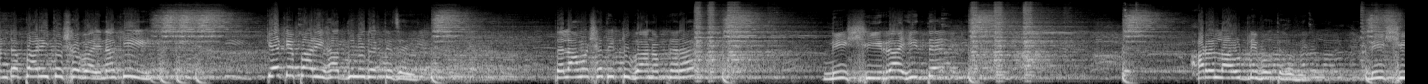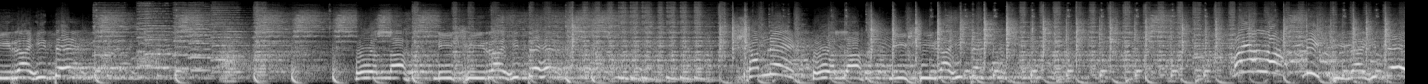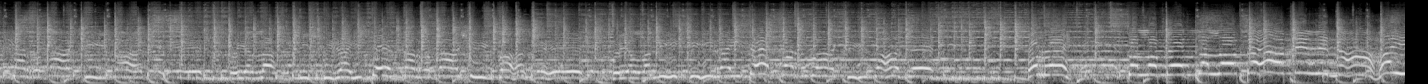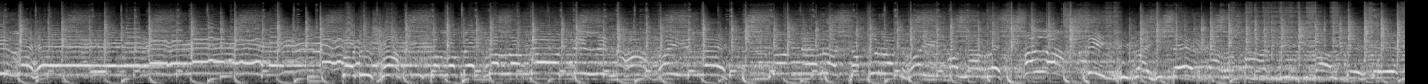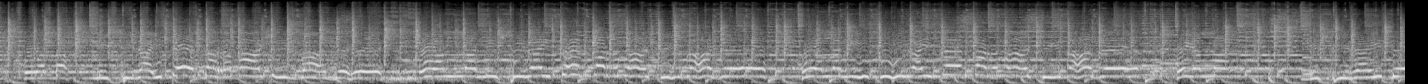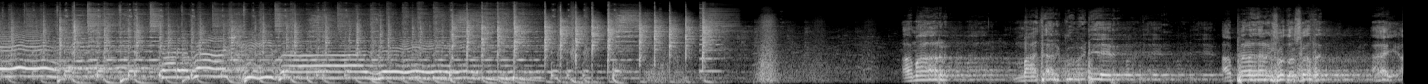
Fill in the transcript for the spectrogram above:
গানটা পারি তো সবাই, নাকি? কে কে পারি? হাতগুলো দেখতে চাই তাহলে আমার সাথে একটু গান আপনারা। নিশিরাহিতে আরও লাউডলি বলতে হবে। নিশিরাহিতে ও আল্লাহ নিশিরাহিতে সামনে। ও আল্লাহ নিশিরাহিতে আমার মাজার কমিটির আপনারা যারা সদস্য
